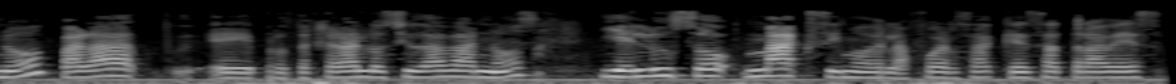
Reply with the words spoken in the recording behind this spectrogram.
¿no? Para eh, proteger a los ciudadanos y el uso máximo de la fuerza, que es a través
